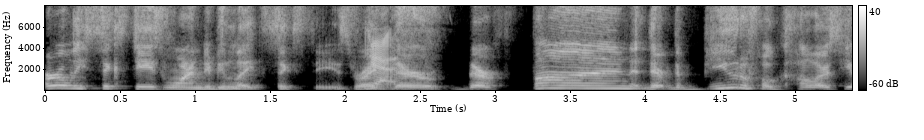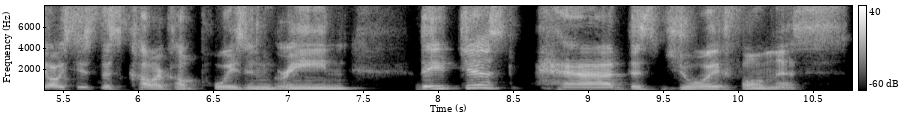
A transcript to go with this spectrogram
early 60s wanting to be late 60s, right? Yes. They're they're fun. They're the beautiful colors. He always used this color called poison green. They just had this joyfulness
